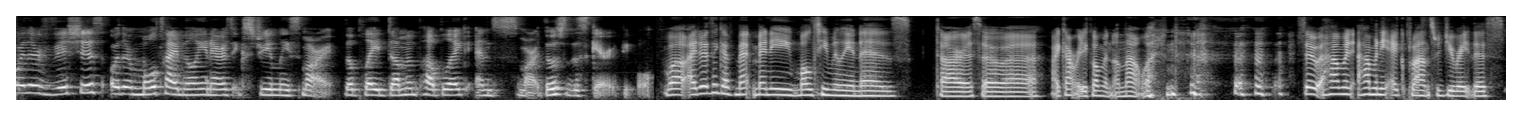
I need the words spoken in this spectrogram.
or they're vicious or they're multi-millionaires extremely smart. They'll play dumb in public and smart. Those are the scary people. Well, I don't think I've met many multimillionaires, Tara, so uh, I can't really comment on that one. so how many how many eggplants would you rate this?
